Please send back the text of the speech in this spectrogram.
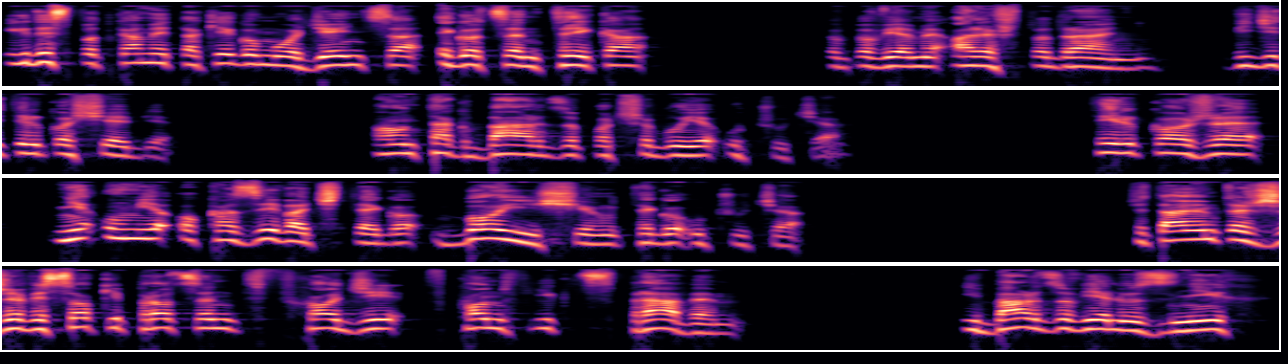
I gdy spotkamy takiego młodzieńca, egocentryka, to powiemy, ależ to drań, widzi tylko siebie. A on tak bardzo potrzebuje uczucia. Tylko, że nie umie okazywać tego, boi się tego uczucia. Czytałem też, że wysoki procent wchodzi w konflikt z prawem i bardzo wielu z nich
